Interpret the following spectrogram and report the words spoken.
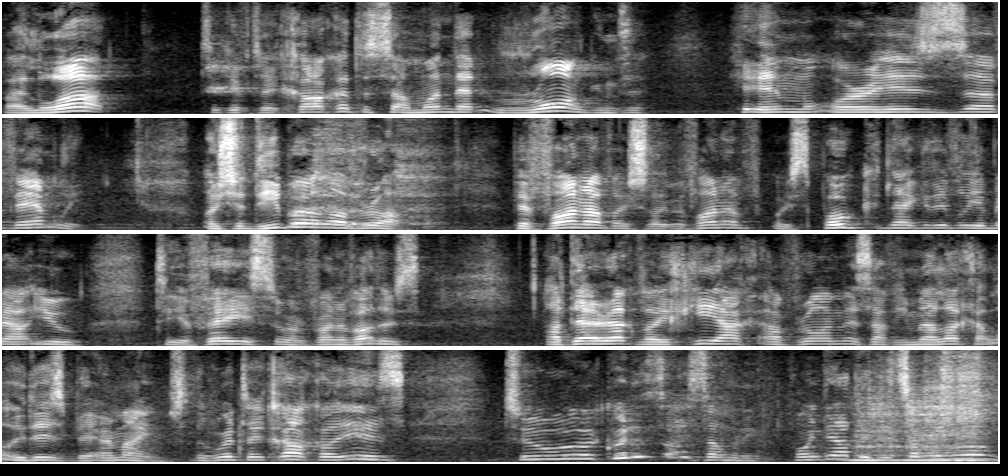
by law to give teichacha to someone that wronged him or his uh, family. Oishadibar lavra. Befanav, or he spoke negatively about you to your face or in front of others. So the word teichacha is to uh, criticize somebody, point out they did something wrong.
